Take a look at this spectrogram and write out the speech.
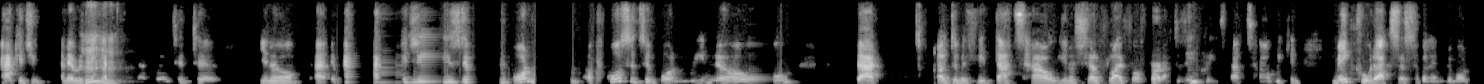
packaging and everything Mm. that went into, you know, uh, packaging is important. Of course, it's important. We know that ultimately that's how you know shelf life of products is increased. That's how we can make food accessible in remote,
